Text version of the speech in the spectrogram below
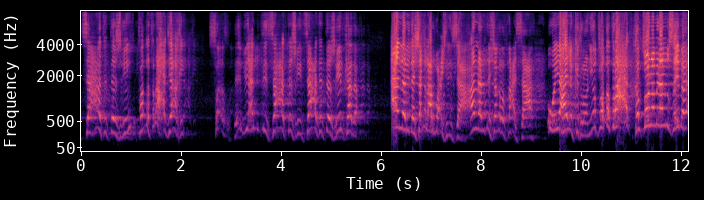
ساعات التشغيل فضت راحت يا أخي. يعني ساعات تشغيل ساعة التشغيل كذا. أنا أريد أشغل 24 ساعة أنا أريد أشغل 12 ساعة وهي هاي الإلكترونية وفضت راحت. خلصونا من هالمصيبه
